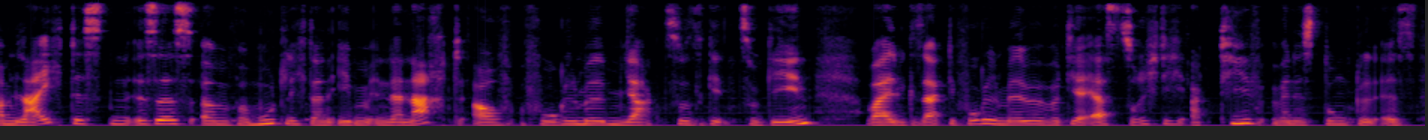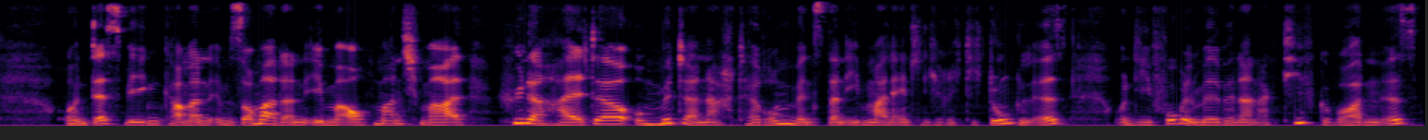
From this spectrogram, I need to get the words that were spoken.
Am leichtesten ist es ähm, vermutlich dann eben in der Nacht auf Vogelmilbenjagd zu, zu gehen, weil wie gesagt, die Vogelmilbe wird ja erst so richtig aktiv, wenn es dunkel ist. Und deswegen kann man im Sommer dann eben auch manchmal Hühnerhalter um Mitternacht herum, wenn es dann eben mal endlich richtig dunkel ist und die Vogelmilbe dann aktiv geworden ist,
